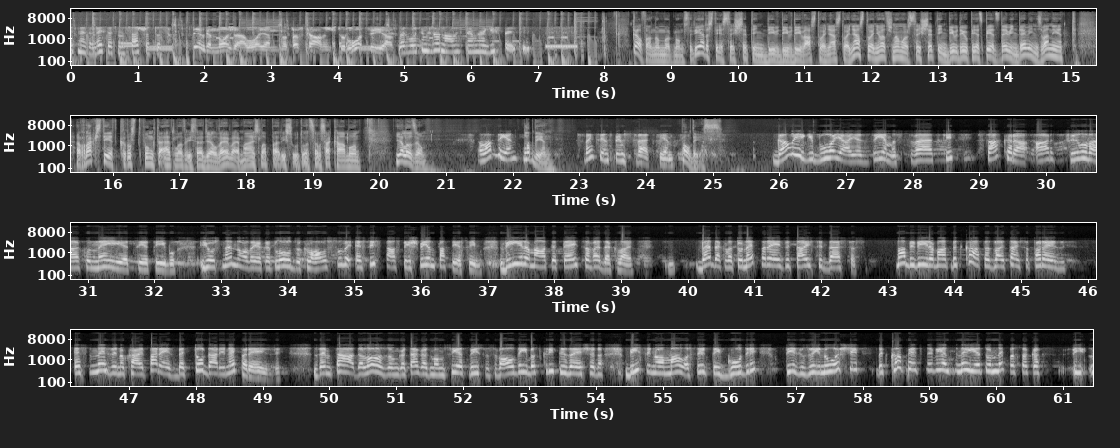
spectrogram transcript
Es nezinu, es esmu sašutusi. Diezgan nožēlojami no tas, kā viņš tur locījās. Varbūt jums žurnālistiem vajag izpētīt. Telefona numurs mums ir ierasties 6722, 888, otrs numurs 672, 559, zvaniet, rakstiet krustpunktā, Latvijas raidījumā, vai mājaslapā arī sūtot savu sakāmo. Jā, lūdzu! Labdien! Labdien! Sveiciens pirms svētkiem! Paldies! Galīgi bojājies Ziemassvētki sakarā ar cilvēku neiecietību. Jūs nenoliekat lūdzu klausuli, es izstāstīšu vienu patiesību. Vīra māte teica vedeklai, vedekla tu nepareizi taisi desas. Labi, vīra māte, bet kā tad lai taisa pareizi? Es nezinu, kā ir pareizi, bet tu dari nepareizi. Zem tāda lozunga tagad mums iet visas valdības kritizēšana, visi no malas ir tik gudri, tik zinoši, bet kāpēc neviens neiet un nepasaka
